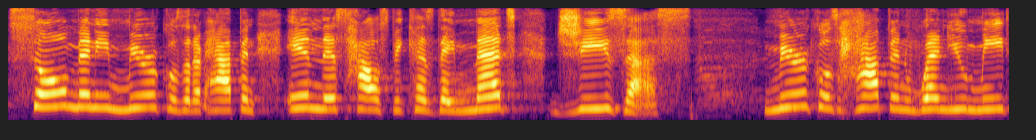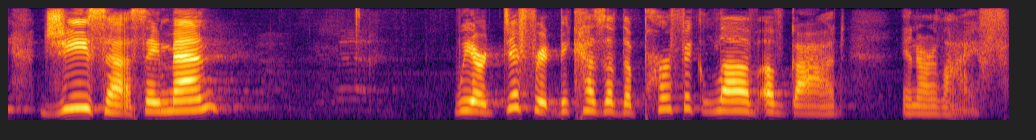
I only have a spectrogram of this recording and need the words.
So many miracles that have happened in this house because they met Jesus. Miracles happen when you meet Jesus. Amen. We are different because of the perfect love of God in our life.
